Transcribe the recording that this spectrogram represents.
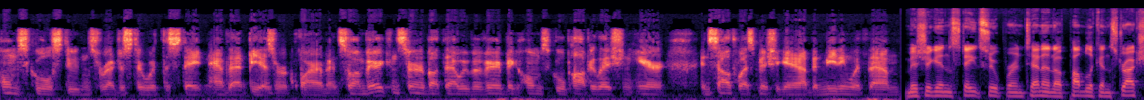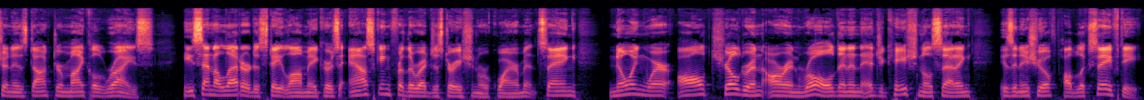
homeschool students register with the state and have that be as a requirement. So I'm very concerned about that. We have a very big homeschool population here in Southwest Michigan, and I've been meeting with them. Michigan State Superintendent of Public Instruction is Dr. Michael Rice. He sent a letter to state lawmakers asking for the registration requirement, saying knowing where all children are enrolled in an educational setting is an issue of public safety.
